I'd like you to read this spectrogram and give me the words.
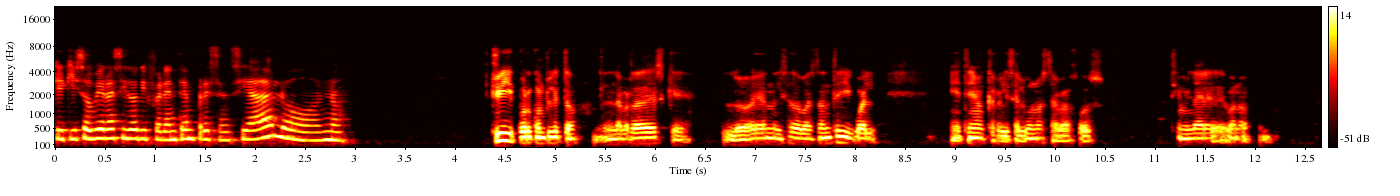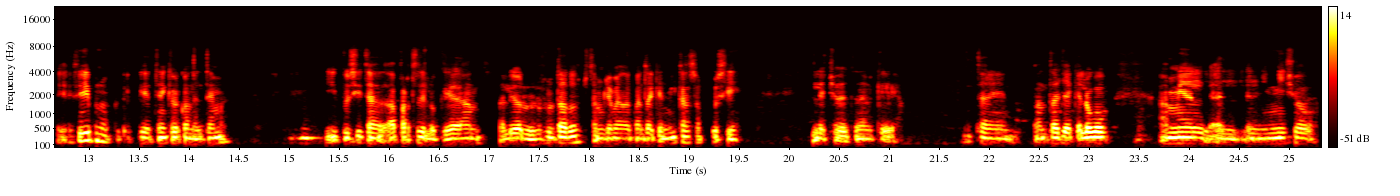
que quizá hubiera sido diferente en presencial o no? Sí, por completo. La verdad es que lo he analizado bastante. Igual he tenido que realizar algunos trabajos similares, bueno, eh, sí, bueno, que, tiene que ver con el tema. Y pues sí, aparte de lo que han salido los resultados, pues también me he dado cuenta que en mi caso, pues sí, el hecho de tener que estar en pantalla, que luego a mí el, el, inicio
